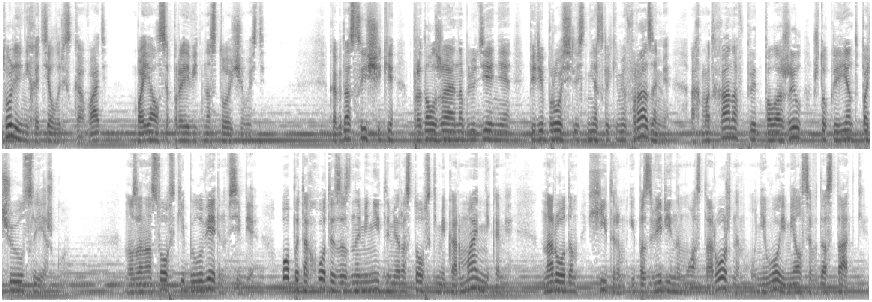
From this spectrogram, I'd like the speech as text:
то ли не хотел рисковать, боялся проявить настойчивость. Когда сыщики, продолжая наблюдение, перебросились несколькими фразами, Ахмадханов предположил, что клиент почуял слежку. Но Заносовский был уверен в себе. Опыт охоты за знаменитыми ростовскими карманниками, народом хитрым и по-звериному осторожным, у него имелся в достатке.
